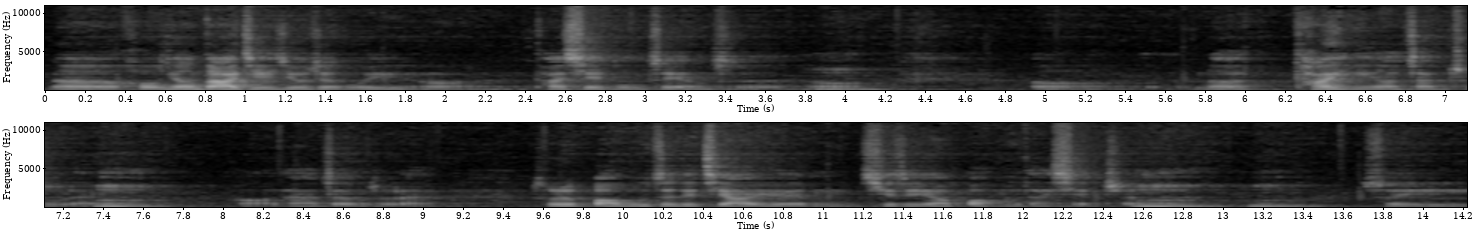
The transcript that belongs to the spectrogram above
那红江大姐就认为啊、哦，他先生这样子，哦、嗯、哦，那她一定要站出来，嗯，哦，她要站出来，除了保护这个家园，其实也要保护他先生，嗯嗯，所以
